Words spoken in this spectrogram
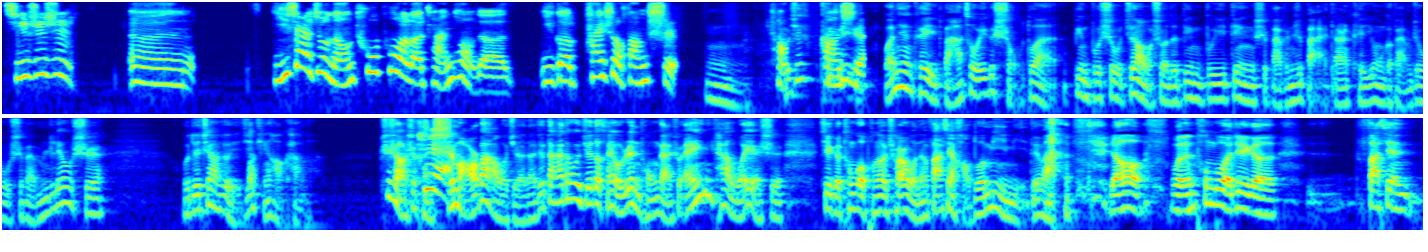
其实是嗯一下就能突破了传统的一个拍摄方式。嗯，创我觉得方式完全可以把它作为一个手段，并不是就像我说的，并不一定是百分之百，当然可以用个百分之五十、百分之六十，我觉得这样就已经挺好看了。至少是很时髦吧，我觉得，就大家都会觉得很有认同感，说，哎，你看我也是这个通过朋友圈，我能发现好多秘密，对吧？然后我能通过这个呃发现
